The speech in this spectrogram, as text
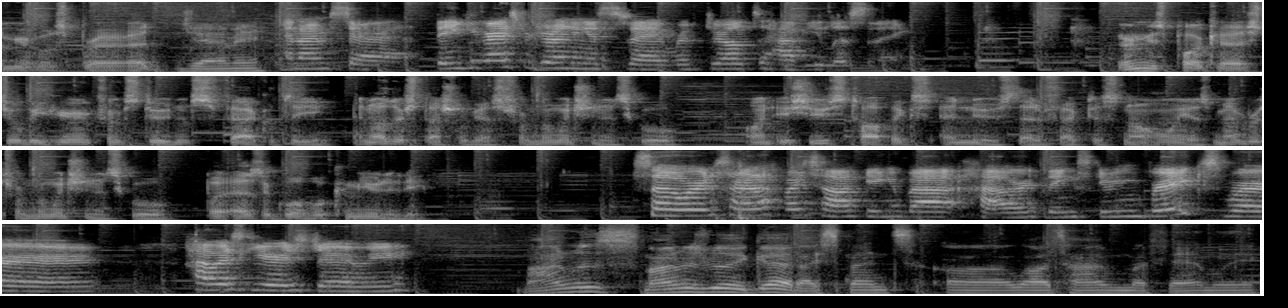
I'm your host, Brad. Jeremy. And I'm Sarah. Thank you guys for joining us today. We're thrilled to have you listening. During this podcast, you'll be hearing from students, faculty, and other special guests from the Winchendon School on issues, topics, and news that affect us not only as members from the Winchendon School, but as a global community. So we're going to start off by talking about how our Thanksgiving breaks were. How was yours, Jeremy? Mine was mine was really good. I spent uh, a lot of time with my family.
